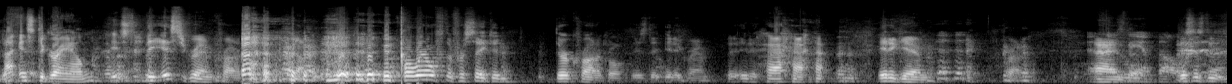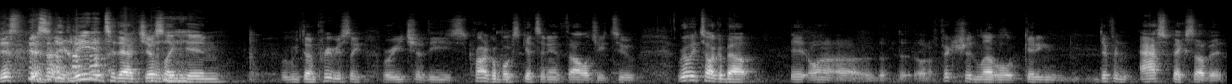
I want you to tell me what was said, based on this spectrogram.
Not Instagram. It's the Instagram Chronicle. No. For Werewolf the Forsaken, their Chronicle is the Itagram. It, Idigam Chronicle. And, that's uh, this is the this this is the lead into that, just like in what we've done previously, where each of these chronicle books gets an anthology to really talk about it on a the, the, on a fiction level, getting different aspects of it,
